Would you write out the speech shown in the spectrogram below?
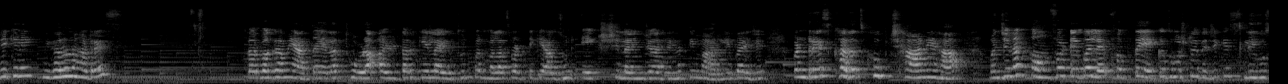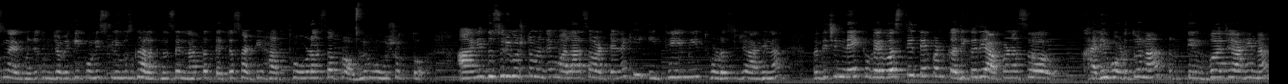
हे की नाही? मी घालू ना हा ड्रेस? तर बघा मी आता याला थोडा अल्टर केला इथून पण मला असं वाटतं की अजून एक शिलाईन जी आहे ना ती मारली पाहिजे. पण ड्रेस खरंच खूप छान आहे हा. म्हणजे ना कम्फर्टेबल आहे. फक्त एकच गोष्ट आहे त्याची की स्लीव्ज नाहीत. म्हणजे तुमच्यापैकी कोणी स्लीव्ज घालत नसेल ना तर त्याच्यासाठी हा थोडासा प्रॉब्लेम होऊ शकतो. आणि दुसरी गोष्ट म्हणजे मला असं वाटतं ना की इथे मी थोडंसं जे आहे ना म्हणजे त्याची नेक व्यवस्थित आहे पण कधी कधी आपण असं खाली ओढतो ना तर तेव्हा जे आहे ना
